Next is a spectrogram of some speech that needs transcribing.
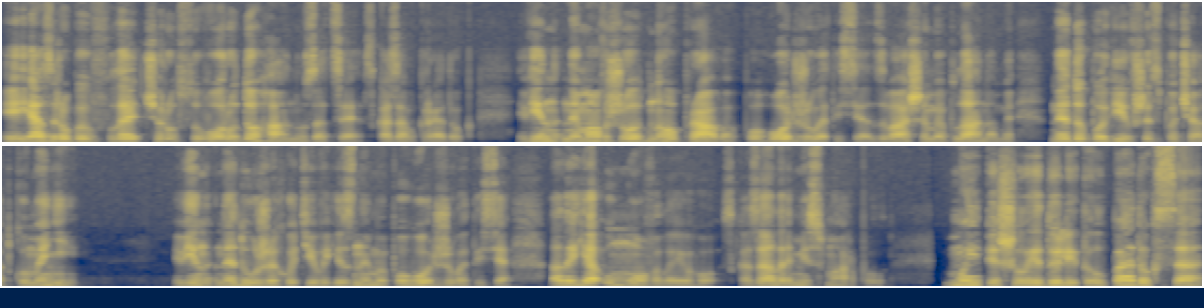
І я зробив Флетчеру сувору догану за це, сказав кредок. Він не мав жодного права погоджуватися з вашими планами, не доповівши спочатку мені. Він не дуже хотів із ними погоджуватися, але я умовила його, сказала міс Марпл. Ми пішли до Літл Педокса,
